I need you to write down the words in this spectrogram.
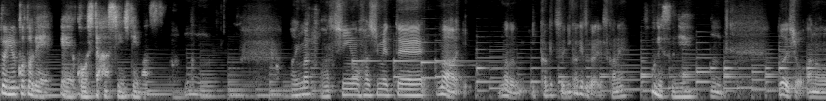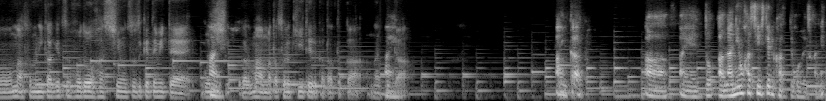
ということで、えー、こうして発信しています。今、発信を始めて、まあ、まだ1ヶ月、2ヶ月ぐらいですかね。そうですね。うんどうでしょう、あのまあ、その2ヶ月ほど発信を続けてみて、ご自身とか、はい、まあ、またそれを聞いている方とか、何か、はい、あかあえーと、あ何を発信してるかってことですかね？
